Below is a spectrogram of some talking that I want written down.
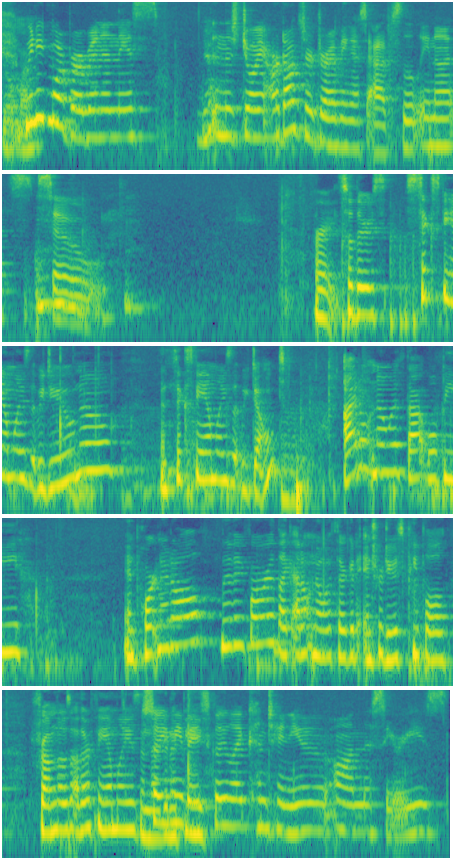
Do you want We need more bourbon in this Yeah. in this joint. Our dogs are driving us absolutely nuts. So All right, so there's six families that we do know and six families that we don't. I don't know if that will be important at all moving forward. Like, I don't know if they're going to introduce people from those other families and so they're you going mean to be. basically like continue on the series.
